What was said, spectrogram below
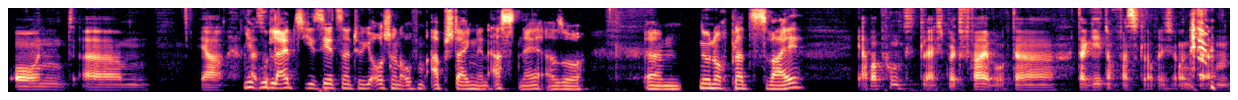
Und ähm, ja. Ja, also, gut, Leipzig ist jetzt natürlich auch schon auf dem absteigenden Ast, ne? Also ähm, nur noch Platz zwei. Ja, aber Punkt gleich mit Freiburg, da, da geht noch was, glaube ich. Und, ähm,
